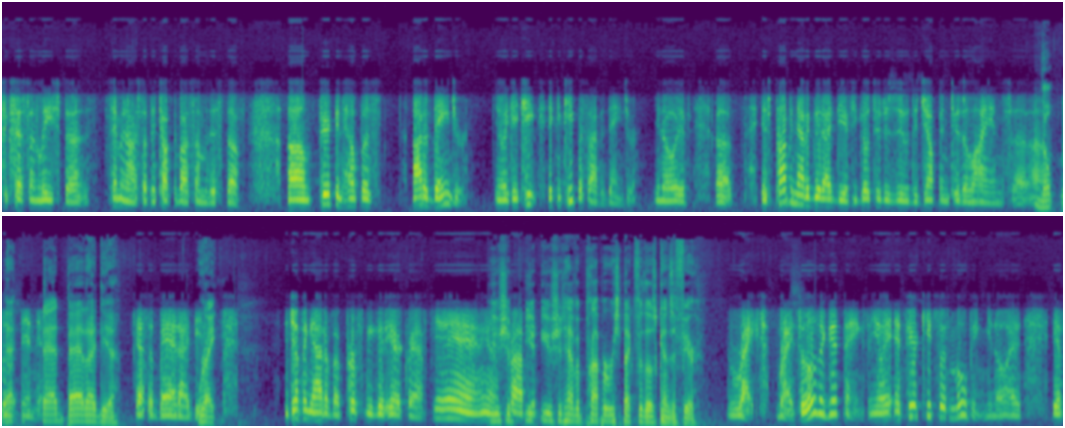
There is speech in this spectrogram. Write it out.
Success Unleashed uh, seminar stuff, they talked about some of this stuff. Um, fear can help us out of danger. You know, it can keep it can keep us out of danger. You know, if uh, it's probably not a good idea if you go to the zoo to jump into the lions. Uh, uh, nope, little that, there. bad, bad idea. That's a bad idea. Right. And jumping out of a perfectly good aircraft. Yeah, you know, You should probably you, you should have a proper respect for those kinds of fear. Right, right. So those are good things. You know, and fear keeps us moving. You know, if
